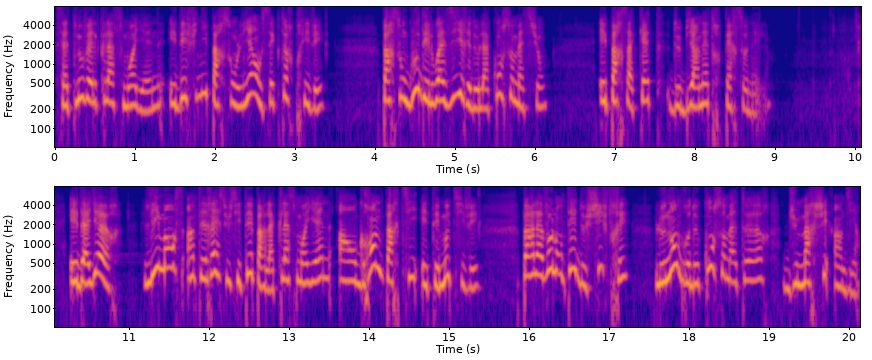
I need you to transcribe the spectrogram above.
Cette nouvelle classe moyenne est définie par son lien au secteur privé, par son goût des loisirs et de la consommation, et par sa quête de bien-être personnel. Et d'ailleurs, l'immense intérêt suscité par la classe moyenne a en grande partie été motivé par la volonté de chiffrer le nombre de consommateurs du marché indien.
